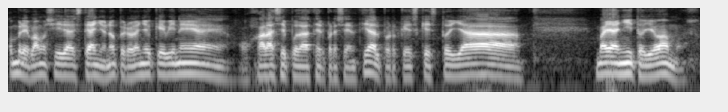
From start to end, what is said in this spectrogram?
hombre, vamos a ir a este año, ¿no? Pero el año que viene, eh, ojalá se pueda hacer presencial, porque es que esto ya, vaya añito llevamos.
